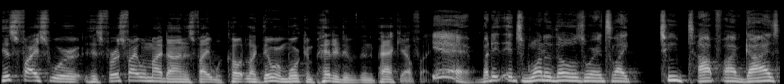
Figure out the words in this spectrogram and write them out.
his fights were his first fight with Maidana, his fight with Cotto. Like they were more competitive than the Pacquiao fight. Yeah, but it, it's one of those where it's like two top five guys.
